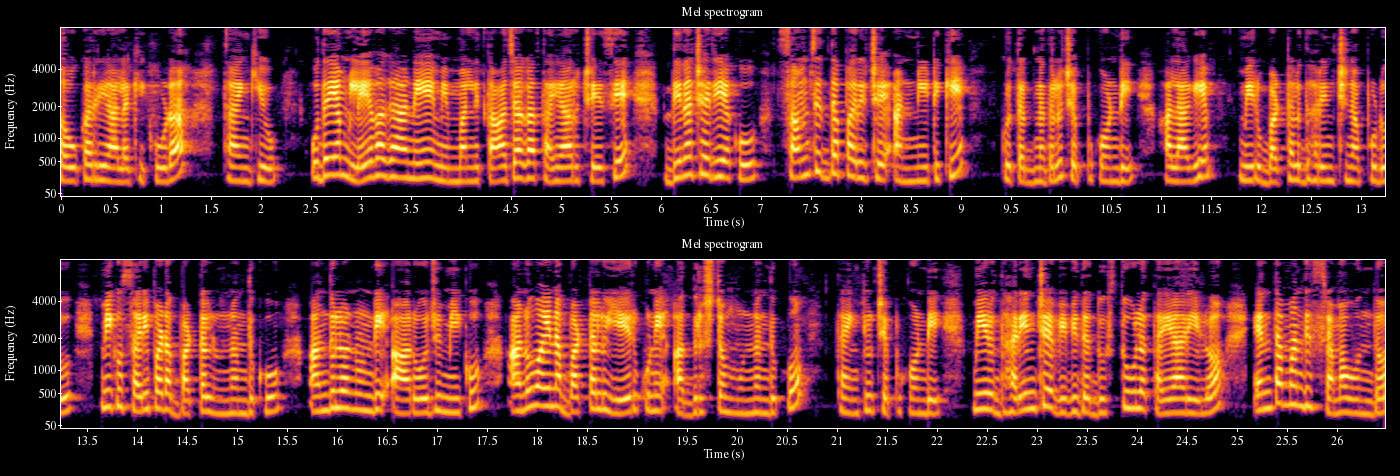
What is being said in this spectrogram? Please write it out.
సౌకర్యాలకి కూడా థ్యాంక్ యూ ఉదయం లేవగానే మిమ్మల్ని తాజాగా తయారు చేసే దినచర్యకు సంసిద్ధపరిచే అన్నిటికీ కృతజ్ఞతలు చెప్పుకోండి. అలాగే మీరు బట్టలు ధరించినప్పుడు మీకు సరిపడ బట్టలు ఉన్నందుకు అందులో నుండి ఆ రోజు మీకు అనువైన బట్టలు ఏరుకునే అదృష్టం ఉన్నందుకు థ్యాంక్ యూ చెప్పుకోండి. మీరు ధరించే వివిధ దుస్తువుల తయారీలో ఎంతమంది శ్రమ ఉందో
